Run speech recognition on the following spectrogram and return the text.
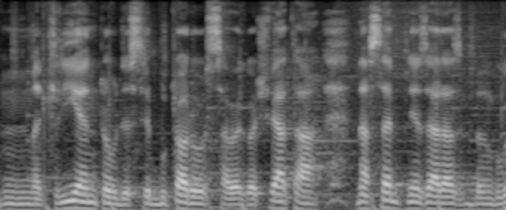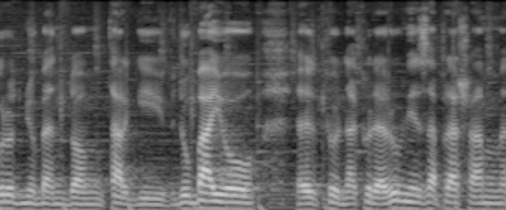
mm, klientów, dystrybutorów z całego świata. Następnie zaraz w grudniu będą targi w Dubaju, któ- na które również zapraszam, e,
